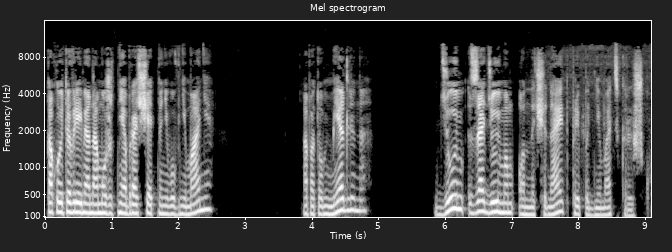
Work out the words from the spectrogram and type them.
Какое-то время она может не обращать на него внимания, а потом медленно, дюйм за дюймом, он начинает приподнимать крышку.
